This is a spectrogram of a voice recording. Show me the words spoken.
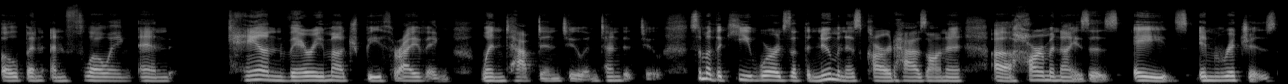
open and flowing and can very much be thriving when tapped into and tended to. Some of the key words that the Numinous card has on it uh, harmonizes, aids, enriches,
